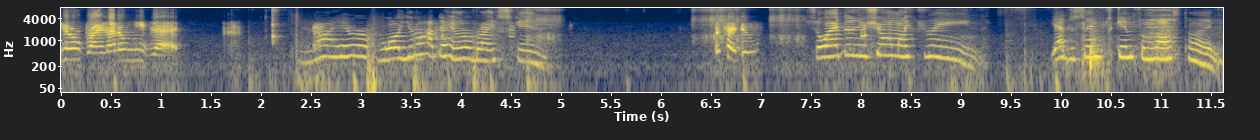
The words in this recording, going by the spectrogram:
Herobrine. I don't need that. Not hero. Well, you don't have the Herobrine skin. Yes, I do. So why doesn't show on my screen? You have the same skin from last time.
